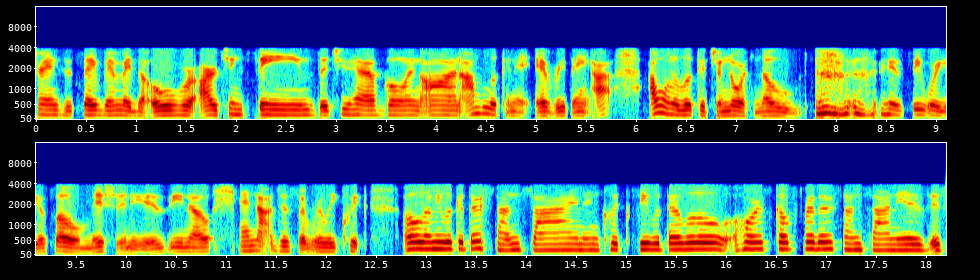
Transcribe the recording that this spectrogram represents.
transits they've been made, the overarching themes that you have going on. I'm looking at everything. I I want to look at your north node and see where your soul mission is, you know, and not just a really quick, oh, let me look at their sun sign and click see what their little horoscope for their sun sign is. It's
